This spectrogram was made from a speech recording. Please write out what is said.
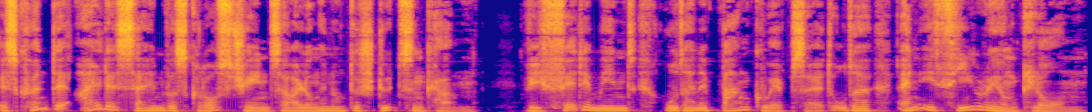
Es könnte alles sein, was Cross-Chain-Zahlungen unterstützen kann, wie Fedimint oder eine Bankwebsite oder ein Ethereum-Klon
